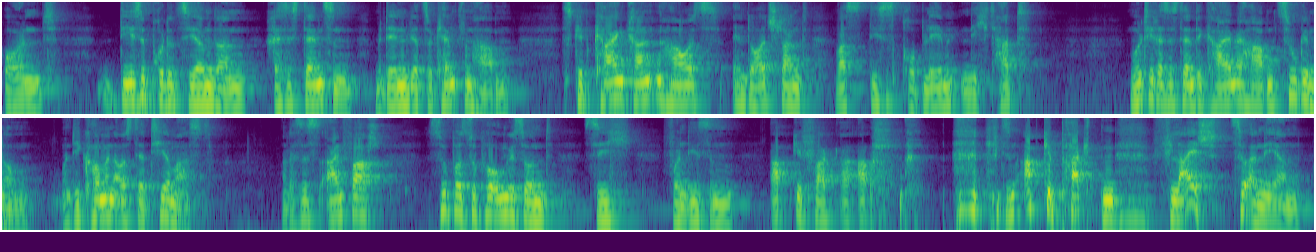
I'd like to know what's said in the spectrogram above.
Und diese produzieren dann Resistenzen, mit denen wir zu kämpfen haben. Es gibt kein Krankenhaus in Deutschland, was dieses Problem nicht hat. Multiresistente Keime haben zugenommen und die kommen aus der Tiermast. Und das ist einfach super, super ungesund, sich von diesem, abgefuck, äh, diesem abgepackten Fleisch zu ernähren,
